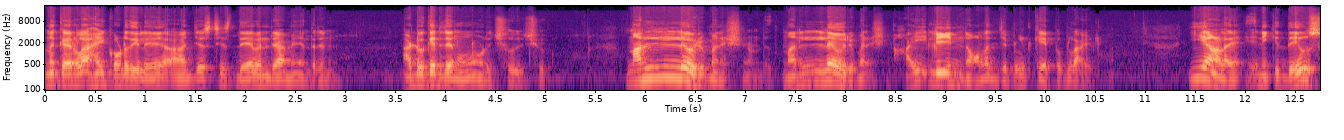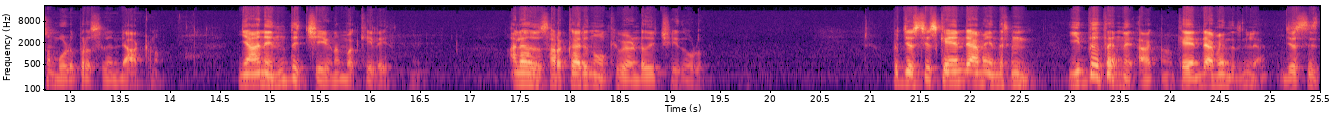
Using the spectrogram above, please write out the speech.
അന്ന് കേരള ഹൈക്കോടതിയിലെ ജസ്റ്റിസ് ദേവൻ രാമചന്ദ്രൻ അഡ്വക്കേറ്റ് ജനറലിനോട് ചോദിച്ചു. നല്ല ഒരു മനുഷ്യനുണ്ട്. നല്ല ഒരു മനുഷ്യൻ. ഹൈലി നോളജബിൾ കേപ്പബിൾ ആയിട്ടുള്ള. ഇയാളെ എനിക്ക് ദേവസ്വം ബോർഡ് പ്രസിഡന്റ് ആക്കണം. ഞാൻ എന്ത് ചെയ്യണം വക്കീലെ? അല്ലാതെ സർക്കാർ നോക്കി വേണ്ടത് ചെയ്തോളും. ഇപ്പോൾ ജസ്റ്റിസ് കെ എൻ രാമേന്ദ്രൻ ഇത് തന്നെ കെ എൻ രാമേന്ദ്രനില്ല ജസ്റ്റിസ്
